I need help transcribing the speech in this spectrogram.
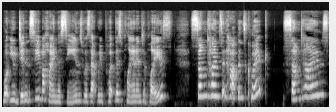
what you didn't see behind the scenes was that we put this plan into place sometimes it happens quick sometimes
